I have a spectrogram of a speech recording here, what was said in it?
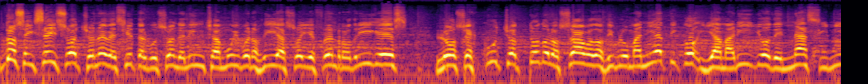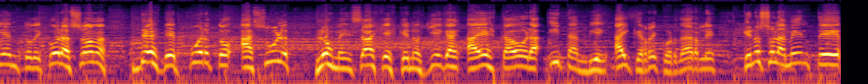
266897 el buzón del hincha. Muy buenos días, soy Efren Rodríguez. Los escucho todos los sábados, diblumaniático y amarillo de nacimiento de corazón desde Puerto Azul. Los mensajes que nos llegan a esta hora y también hay que recordarle que no solamente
